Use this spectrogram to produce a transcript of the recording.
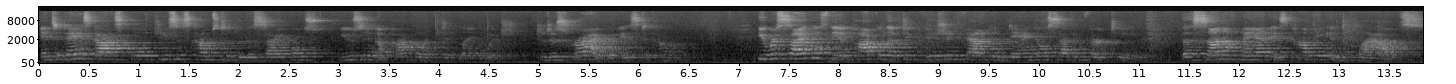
In today's gospel, Jesus comes to the disciples using apocalyptic language to describe what is to come. He recycles the apocalyptic vision found in Daniel 7:13. The Son of Man is coming in the clouds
